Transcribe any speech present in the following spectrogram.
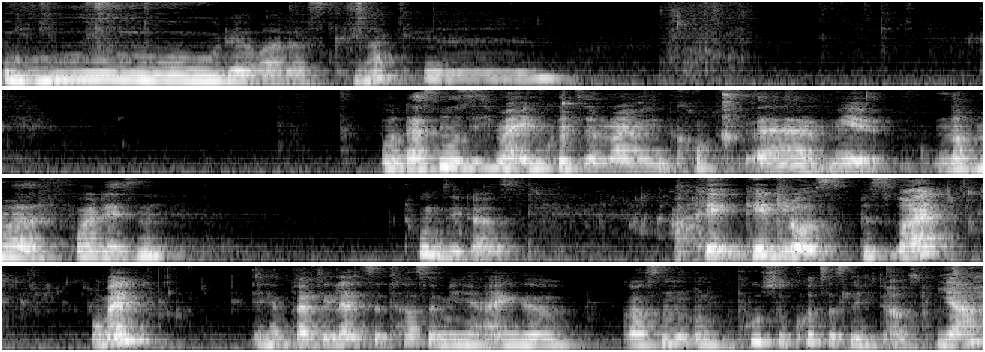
Uh, da war das Knacken. Und das muss ich mal eben kurz in meinem Kopf äh, mir nochmal vorlesen. Tun Sie das. Okay, geht los. Bist du bereit? Moment, ich habe gerade die letzte Tasse mir hier eingegossen und puste kurz das Licht aus. Ja.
